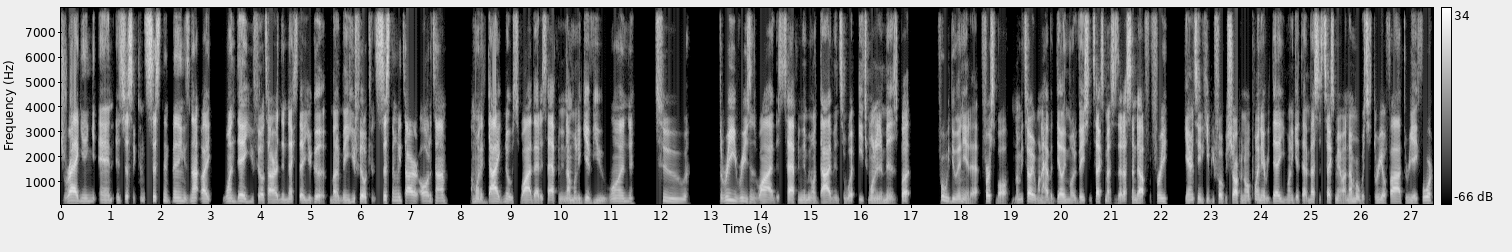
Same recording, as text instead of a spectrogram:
dragging and it's just a consistent thing. It's not like one day you feel tired, the next day you're good. But I mean, you feel consistently tired all the time. I'm going to diagnose why that is happening. I'm going to give you one, two, three reasons why this is happening. Then we're going to dive into what each one of them is. But before we do any of that, first of all, let me tell you, when I have a daily motivation text message that I send out for free, guaranteed to keep you focused, sharp, and on point every day. You want to get that message, text me at my number, which is 305 384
